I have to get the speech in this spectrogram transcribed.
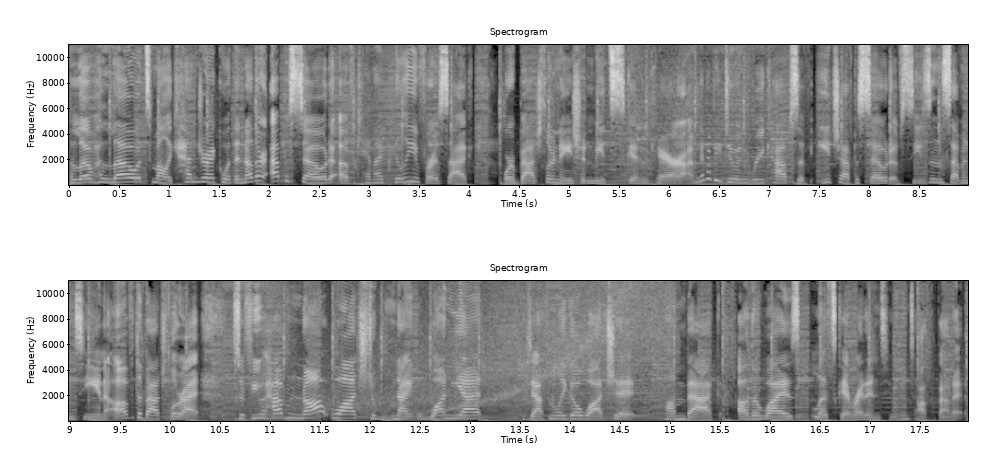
Hello, hello, it's Molly Kendrick with another episode of Can I Peel You for a Sec, where Bachelor Nation meets skincare. I'm going to be doing recaps of each episode of season 17 of The Bachelorette. So if you have not watched night one yet, definitely go watch it, come back. Otherwise, let's get right into it and talk about it.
